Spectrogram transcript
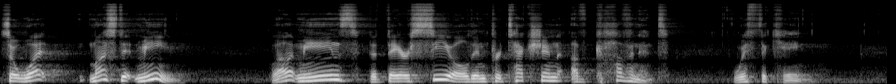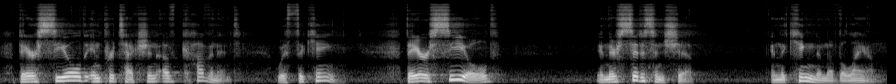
So, what must it mean? Well, it means that they are sealed in protection of covenant with the king. They are sealed in protection of covenant with the king. They are sealed in their citizenship in the kingdom of the Lamb.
